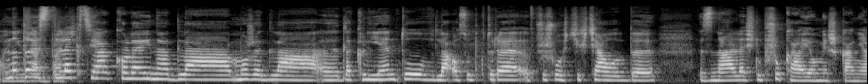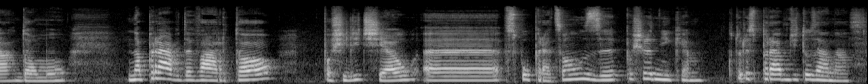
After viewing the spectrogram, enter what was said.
o No to jest zadbać. lekcja kolejna dla, może dla, e, dla klientów, dla osób, które w przyszłości chciałyby znaleźć lub szukają mieszkania, domu. Naprawdę warto posilić się e, współpracą z pośrednikiem, który sprawdzi to za nas.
